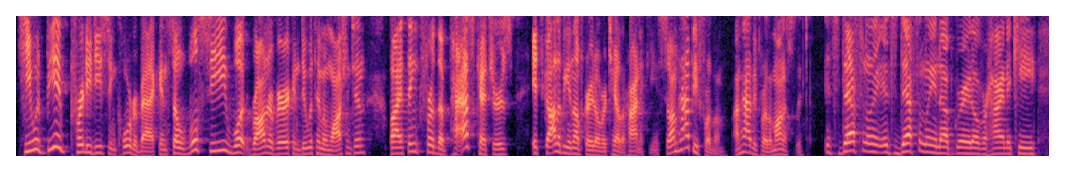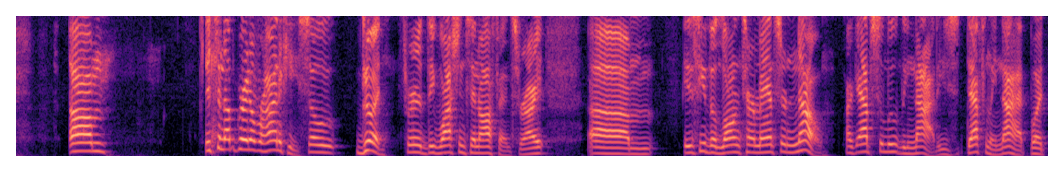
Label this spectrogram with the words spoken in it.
he would be a pretty decent quarterback. And so we'll see what Ron Rivera can do with him in Washington. But I think for the pass catchers, it's got to be an upgrade over Taylor Heinicke. So I'm happy for them. I'm happy for them, honestly. It's definitely it's definitely an upgrade over Heinicke. Um, it's an upgrade over Heinicke. So good for the Washington offense, right? Um, is he the long term answer? No, like absolutely not. He's definitely not. But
